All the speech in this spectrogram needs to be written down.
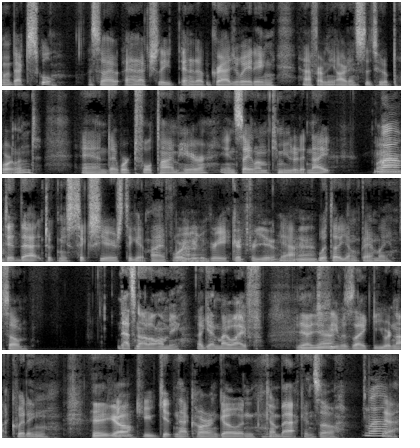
I went back to school. So I, I actually ended up graduating uh, from the Art Institute of Portland. And I worked full time here in Salem, commuted at night. Wow. Did that. It took me six years to get my four year Wow. degree. Good for you. Yeah, with a young family. So that's not all me. Again, my wife, Yeah. Yeah. she was like, You are not quitting. There you go. You get in that car and go and come back. And so, Wow. yeah.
